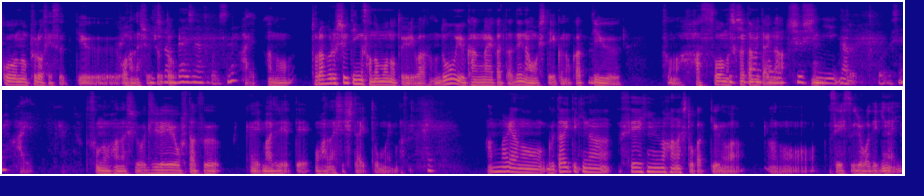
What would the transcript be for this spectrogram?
考のプロセスっていうお話をちょっ一と、番大事なところですね。はい、あのトラブルシューティングそのものというよりはどういう考え方で直していくのかっていう、その発想の仕方みたいな。中心になるところですね、はい、ちょっとそのお話を事例を2つえー交えてお話ししたいと思います。はい。あんまりあの具体的な製品の話とかっていうのはあの性質上はできない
